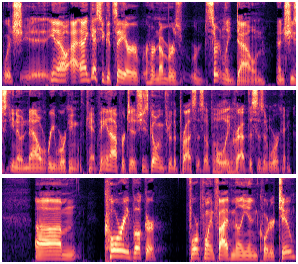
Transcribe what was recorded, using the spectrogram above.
which uh, you know, I, I guess you could say her her numbers were certainly down, and she's you know now reworking with campaign operatives. She's going through the process of holy crap, this isn't working. Um, Cory Booker, four point five million quarter two.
